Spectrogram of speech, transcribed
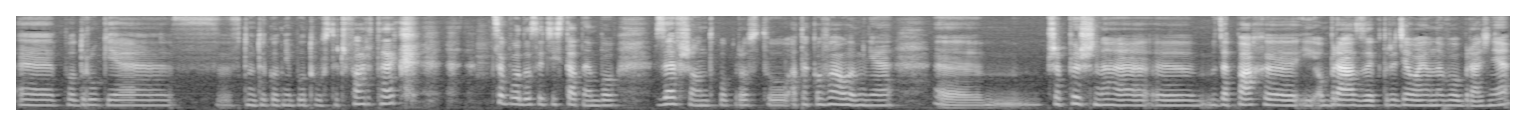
E, po drugie, w, tym tygodniu był tłusty czwartek, co było dosyć istotne, bo zewsząd po prostu atakowały mnie przepyszne zapachy i obrazy, które działają na wyobraźnię.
